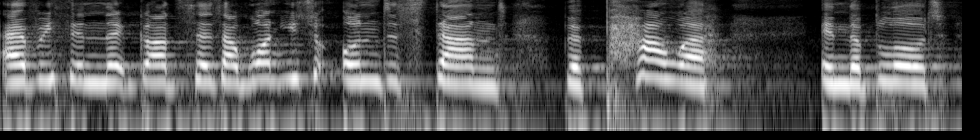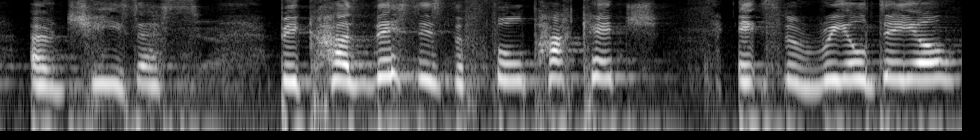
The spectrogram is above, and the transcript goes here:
everything that God says. I want you to understand the power in the blood of Jesus because this is the full package, it's the real deal.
